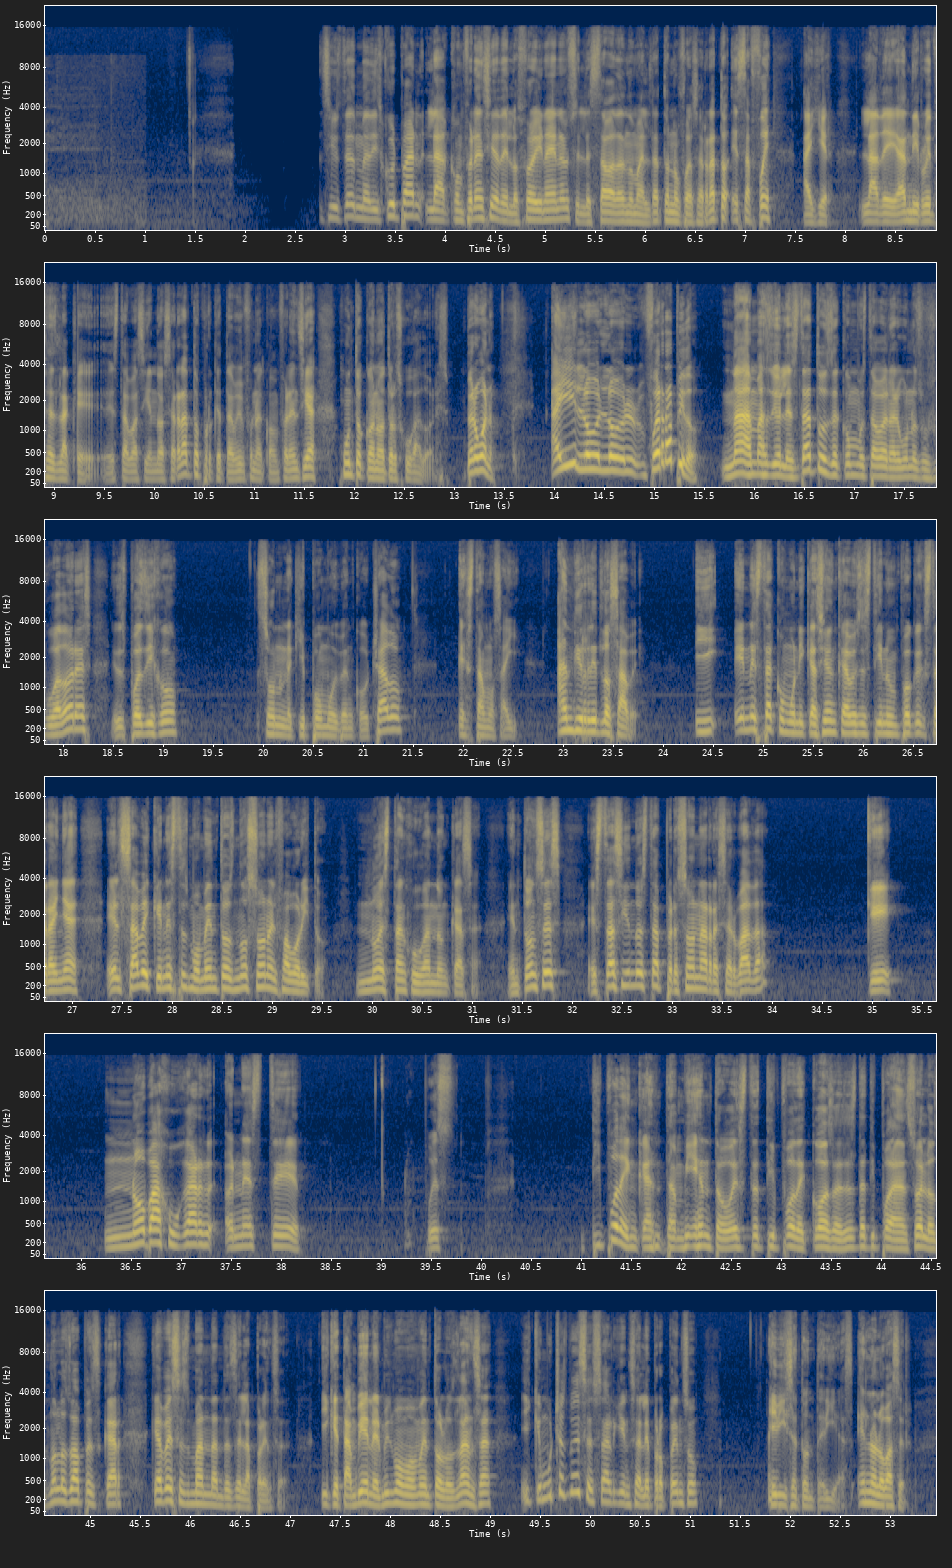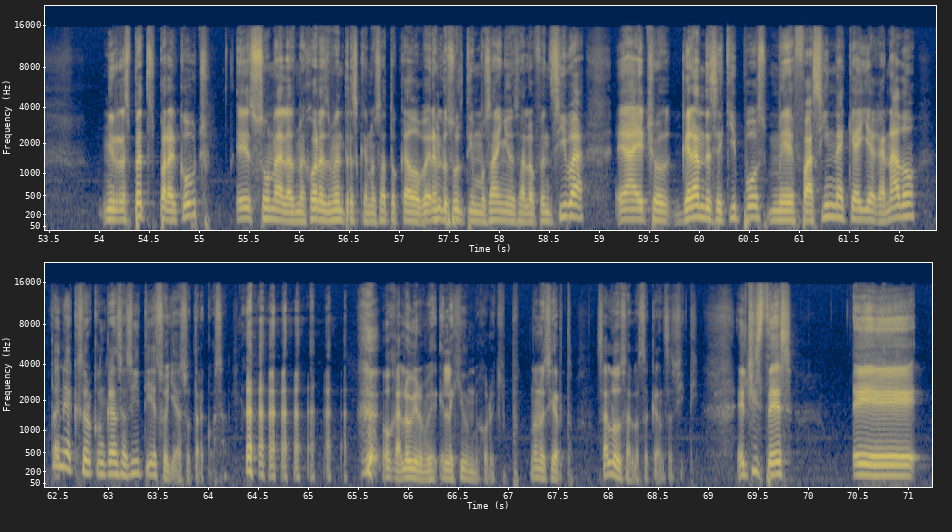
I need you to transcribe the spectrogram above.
Si ustedes me disculpan, la conferencia de los 49ers, les estaba dando mal dato, no fue hace rato, esa fue ayer. La de Andy Reid es la que estaba haciendo hace rato, porque también fue una conferencia junto con otros jugadores. Pero bueno, ahí lo, fue rápido. Nada más dio el estatus de cómo estaban algunos de sus jugadores y después dijo, son un equipo muy bien coachado, estamos ahí. Andy Reid lo sabe. Y en esta comunicación que a veces tiene un poco extraña, él sabe que en estos momentos no son el favorito, no están jugando en casa. Entonces, está siendo esta persona reservada que no va a jugar en este, pues, tipo de encantamiento o este tipo de cosas, este tipo de anzuelos, no los va a pescar que a veces mandan desde la prensa y que también el mismo momento los lanza y que muchas veces alguien sale propenso y dice tonterías. Él no lo va a hacer. Mis respetos para el coach. Es una de las mejores mentes que nos ha tocado ver en los últimos años a la ofensiva. Ha hecho grandes equipos. Me fascina que haya ganado. Tenía que ser con Kansas City. Eso ya es otra cosa. Ojalá hubiera elegido un mejor equipo. No, no es cierto. Saludos a los de Kansas City. El chiste es. Eh,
